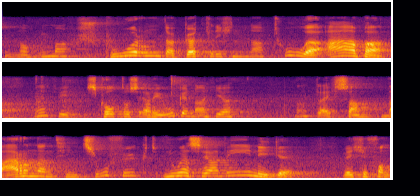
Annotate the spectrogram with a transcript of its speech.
sind noch immer Spuren der göttlichen Natur, aber wie Scotus Eriugena hier gleichsam warnend hinzufügt, nur sehr wenige, welche von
